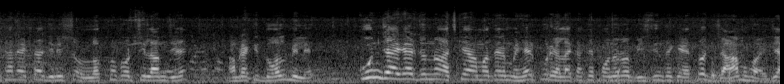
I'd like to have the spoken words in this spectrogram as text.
এখানে একটা জিনিস লক্ষ্য করছিলাম যে আমরা একটি দল মিলে কোন জায়গার জন্য আজকে আমাদের মেহেরপুর এলাকাতে পনেরো বিশ দিন থেকে এত জাম হয় যে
